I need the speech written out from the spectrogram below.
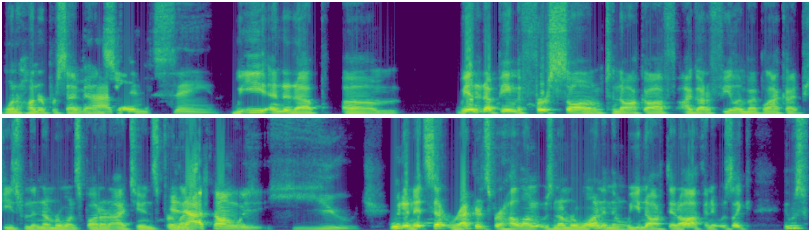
100%, man. That's So insane. we ended up, um, we ended up being the first song to knock off "I Got a Feeling" by Black Eyed Peas from the number one spot on iTunes for And like that song was huge. dude, and it set records for how long it was number one, and then we knocked it off, and it was like it was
